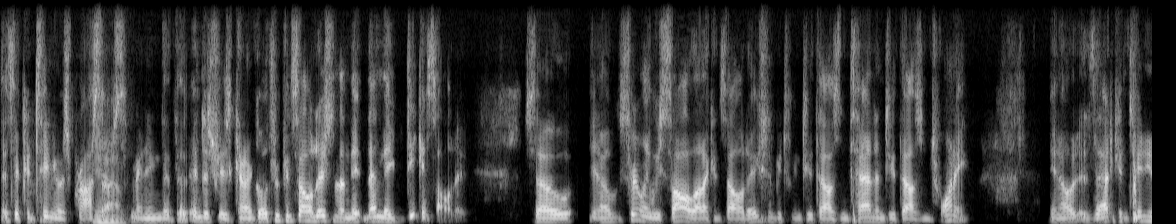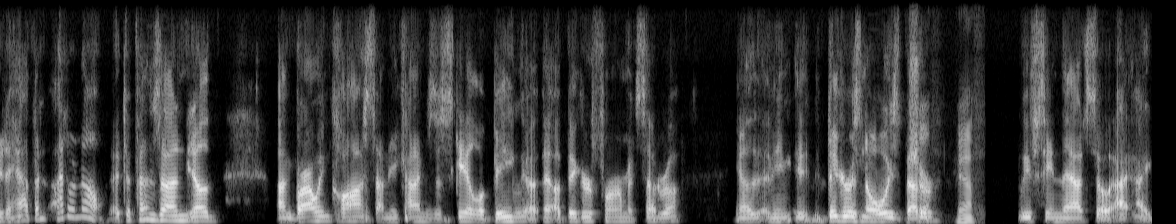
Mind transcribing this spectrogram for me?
it's a continuous process, meaning that the industries kind of go through consolidation, then they then they deconsolidate. So, you know, certainly we saw a lot of consolidation between 2010 and 2020. You know, does that continue to happen? I don't know. It depends on you know on borrowing costs, on the economies of scale of being a, a bigger firm, et cetera. You know, I mean, it, bigger isn't always better Sure. Yeah. we've seen that. So I, I,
